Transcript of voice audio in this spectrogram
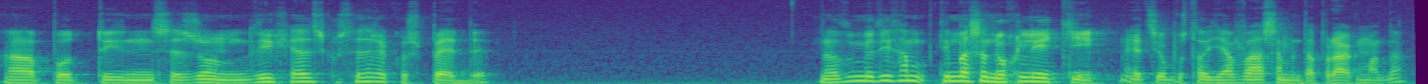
από την σεζόν 2024-25 να δούμε τι, θα, τι μας ενοχλεί εκεί, έτσι όπως τα διαβάσαμε τα πράγματα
